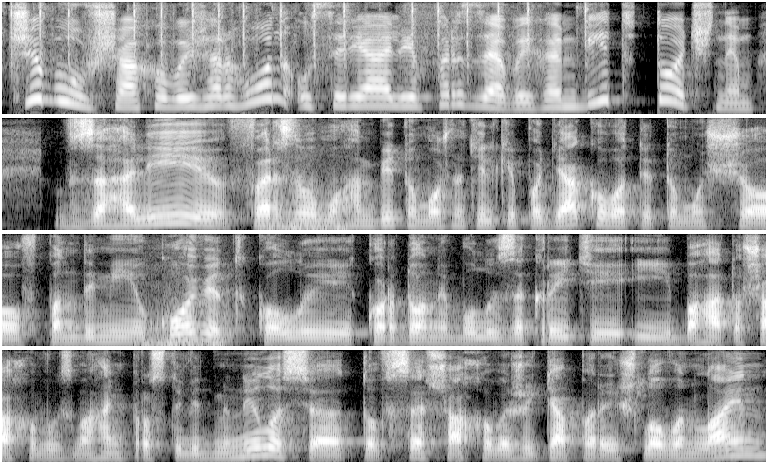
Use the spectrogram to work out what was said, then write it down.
Чи був шаховий жаргон у серіалі Ферзевий гамбіт точним? Взагалі, ферзовому гамбіту можна тільки подякувати, тому що в пандемію ковід, коли кордони були закриті і багато шахових змагань просто відмінилося, то все шахове життя перейшло в онлайн.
